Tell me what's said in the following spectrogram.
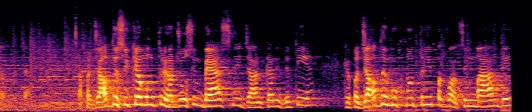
ਕਰ ਦਿੱਤਾ ਹੈ। ਪੰਜਾਬ ਦੇ ਸਿੱਖਿਆ ਮੰਤਰੀ ਹਰਜੋਤ ਸਿੰਘ ਬੈਂਸ ਨੇ ਜਾਣਕਾਰੀ ਦਿੱਤੀ ਹੈ ਕਿ ਪੰਜਾਬ ਦੇ ਮੁੱਖ ਮੰਤਰੀ ਭਗਵੰਤ ਸਿੰਘ ਮਾਨ ਦੇ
